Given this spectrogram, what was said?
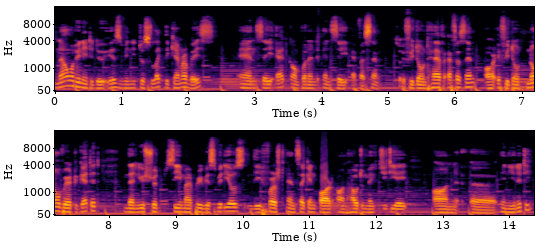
now what we need to do is we need to select the camera base and say add component and say FSM so if you don't have FSM or if you don't know where to get it then you should see my previous videos the first and second part on how to make GTA on uh, in Unity.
